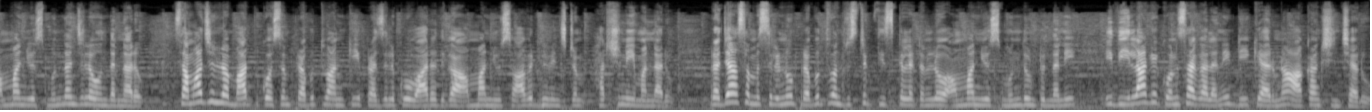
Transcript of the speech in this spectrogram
అమ్మా న్యూస్ ముందంజలో ఉందన్నారు. సమాజంలో మార్పు కోసం ప్రభుత్వానికి ప్రజలకు వారధిగా అమ్మా న్యూస్ ఆవిర్భవించడం హర్షణీయమన్నారు. ప్రజా సమస్యలను ప్రభుత్వం దృష్టికి తీసుకెళ్ళటంలో అమ్మా న్యూస్ ముందుంటుందని ఇది ఇలాగే కొనసాగాలని డీకే అరుణ ఆకాంక్షించారు.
